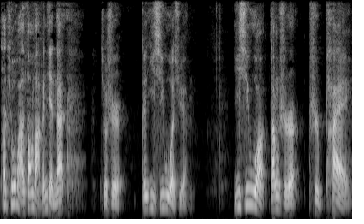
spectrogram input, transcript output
他求法的方法很简单，就是跟伊西沃学。伊西沃当时是派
